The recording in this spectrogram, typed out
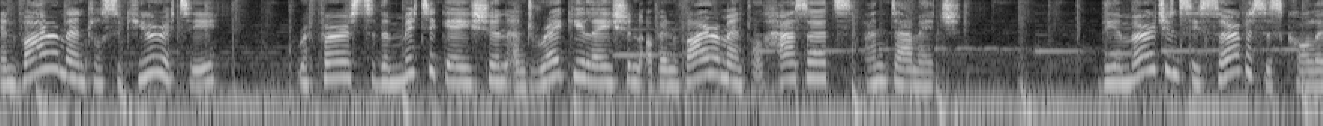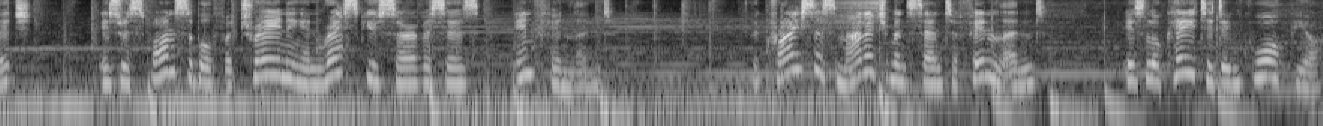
Environmental security refers to the mitigation and regulation of environmental hazards and damage. The Emergency Services College is responsible for training in rescue services in Finland. The Crisis Management Centre Finland is located in Kuopio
